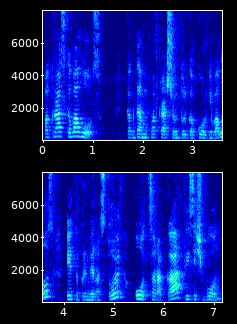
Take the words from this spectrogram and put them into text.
покраска волос? Когда мы подкрашиваем только корни волос, это примерно стоит от 40 тысяч вон.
